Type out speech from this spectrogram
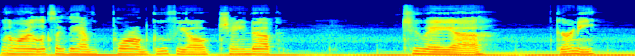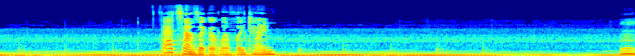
One where it looks like they have poor old Goofy all chained up to a uh, gurney. That sounds like a lovely time. Hmm.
